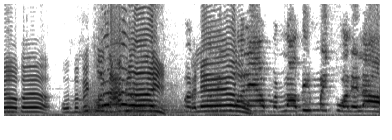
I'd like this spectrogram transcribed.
เออไปเออมันไม่กลัวน้ำเลย ไปแล้วไปแล้วมันรอบนี้ไม่กลัวเลยเหรอ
